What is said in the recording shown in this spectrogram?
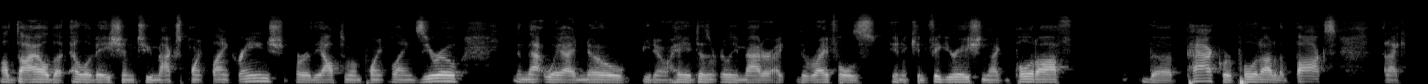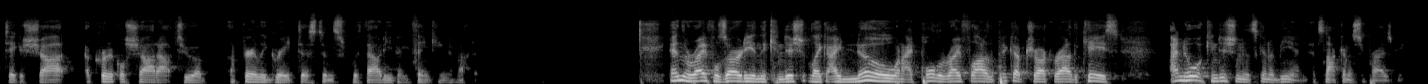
I'll dial the elevation to max point blank range or the optimum point blank zero. And that way I know, you know, hey, it doesn't really matter. I, the rifle's in a configuration that I can pull it off the pack or pull it out of the box and I can take a shot, a critical shot out to a, a fairly great distance without even thinking about it and the rifle's already in the condition like i know when i pull the rifle out of the pickup truck or out of the case i know what condition it's going to be in it's not going to surprise me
